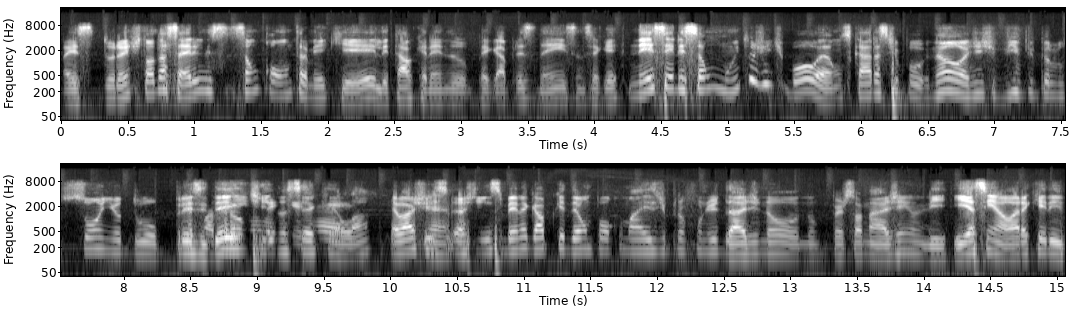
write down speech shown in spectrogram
Mas durante toda a série eles são contra meio que ele e tal, querendo pegar a presidência, não sei o quê. Nesse eles são muito gente boa. É uns caras tipo, não, a gente vive pelo sonho do presidente, não sei o que É. lá. Eu acho É. isso, achei isso bem legal porque deu um pouco mais de profundidade no, no personagem ali. E assim, a hora que ele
